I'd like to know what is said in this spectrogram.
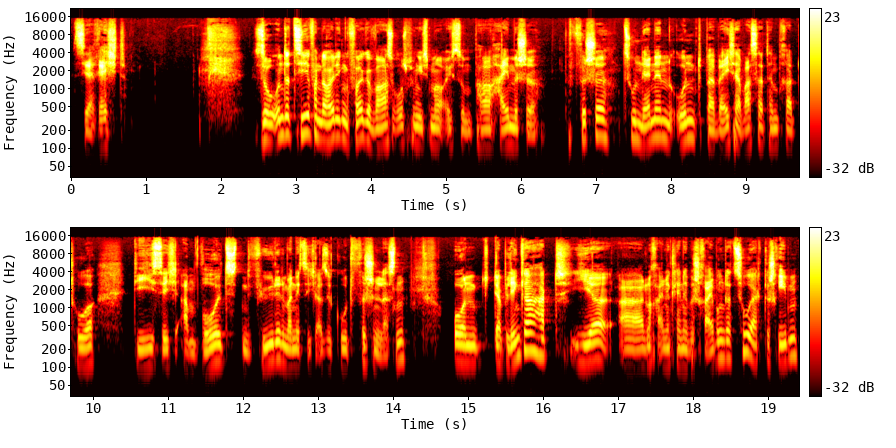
sehr recht. So, unser Ziel von der heutigen Folge war es ursprünglich mal, euch so ein paar heimische Fische zu nennen und bei welcher Wassertemperatur die sich am wohlsten fühlen, wann die sich also gut fischen lassen. Und der Blinker hat hier äh, noch eine kleine Beschreibung dazu. Er hat geschrieben,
